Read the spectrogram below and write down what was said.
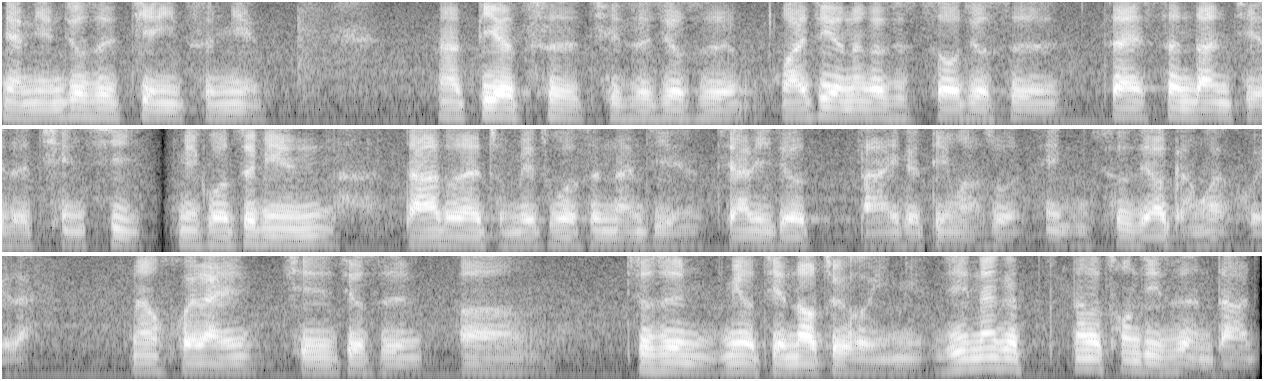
两年就是见一次面。那第二次其实就是我还记得那个时候就是在圣诞节的前夕，美国这边大家都在准备过圣诞节，家里就打一个电话说：“哎，你是不是要赶快回来？”那回来其实就是呃。就是没有见到最后一面，其实那个那个冲击是很大的。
